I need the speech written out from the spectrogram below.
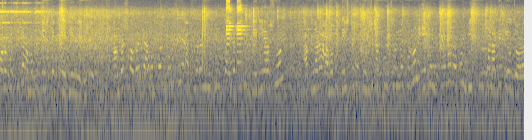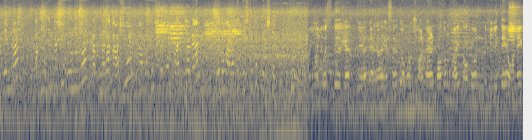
পরবর্তীতে আমাদের দেশটাকে এগিয়ে নিয়ে যেতে আমরা সবাইকে আহ্বান করছি আপনারা নিজ নিজ জায়গা থেকে বেরিয়ে আসুন আপনারা আমাদের দেশটাকে পরিষ্কার পরিচ্ছন্ন করুন এবং কোনো রকম বিশৃঙ্খলাতে কেউ জড়াবেন না আপনাদের কাছে অনুরোধ আপনারা আসুন আমাদের সাথে হাত লাগান এবং আমাদের দেশটাকে পরিষ্কার করুন পরিস্থিতিতে যেটা দেখা গেছে, যখন সরকারের পতন হয়, তখন হিলিতে অনেক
